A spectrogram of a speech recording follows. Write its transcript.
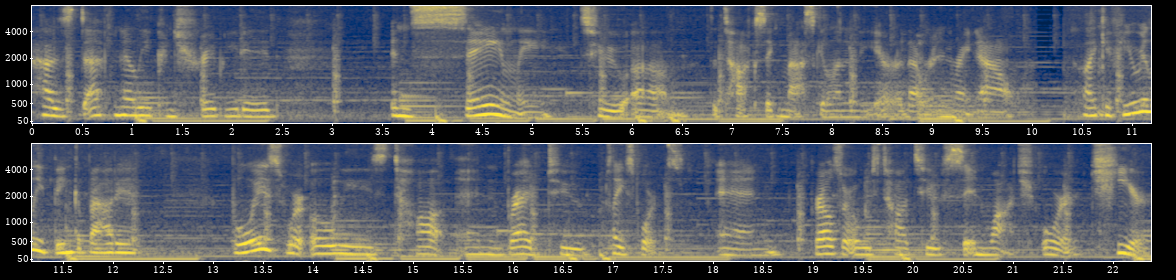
has definitely contributed insanely to um, the toxic masculinity era that we're in right now. Like, if you really think about it, boys were always taught and bred to play sports, and girls are always taught to sit and watch or cheer.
